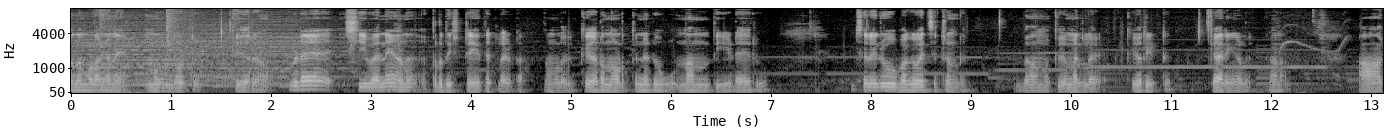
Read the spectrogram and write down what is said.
അപ്പോൾ നമ്മളങ്ങനെ മുകളിലോട്ട് കയറുകയാണ്. ഇവിടെ ശിവനെയാണ് പ്രതിഷ്ഠ ചെയ്തിട്ടുള്ളത് കേട്ടോ. നമ്മൾ കയറുന്നിടത്തിനൊരു നന്ദിയുടെ ഒരു ചെറിയ രൂപമൊക്കെ വെച്ചിട്ടുണ്ട്. അപ്പോൾ നമുക്ക് മെല്ലെ കയറിയിട്ട് കാര്യങ്ങൾ കാണാം. ആ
